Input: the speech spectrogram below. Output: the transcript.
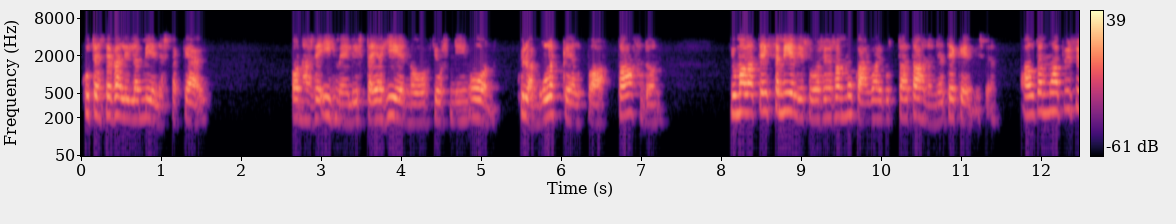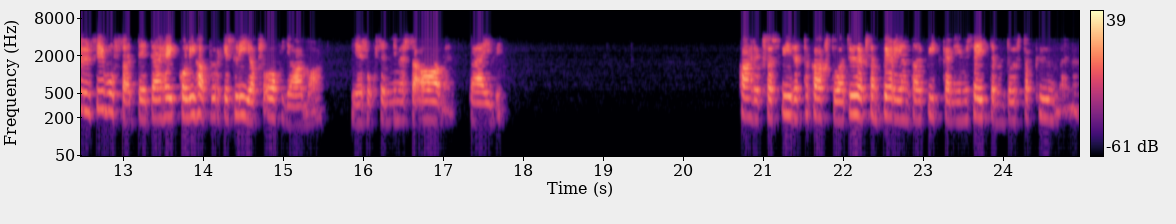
kuten se välillä mielessä käy? Onhan se ihmeellistä ja hienoa, jos niin on. Kyllä mulle kelpaa. Tahdon. Jumala teissä mielisuosionsa mukaan vaikuttaa tahdon ja tekemisen. Auta mua pysyyn sivussa, ettei tämä heikko liha pyrkisi liiaksi ohjaamaan. Jeesuksen nimessä aamen. Päivi. 8.5.2009 perjantai Pitkäniemi 17.10.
